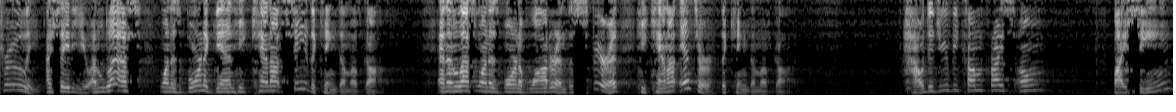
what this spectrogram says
truly, I say to you, unless one is born again, he cannot see the kingdom of God. And unless one is born of water and the Spirit, he cannot enter the kingdom of God. How did you become Christ's own? By seeing?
